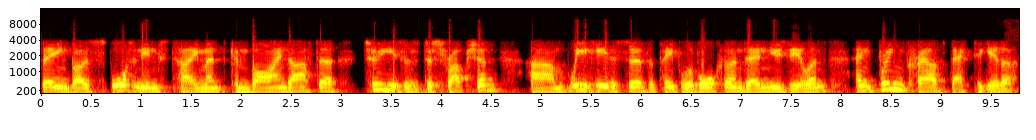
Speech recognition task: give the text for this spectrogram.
seeing both sport and entertainment combined after two years of disruption. Um, we're here to serve the people of Auckland and New Zealand and bring crowds back together.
